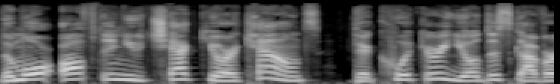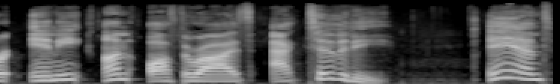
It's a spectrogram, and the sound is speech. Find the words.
The more often you check your accounts, the quicker you'll discover any unauthorized activity. And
